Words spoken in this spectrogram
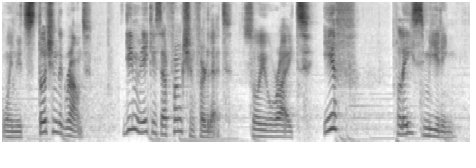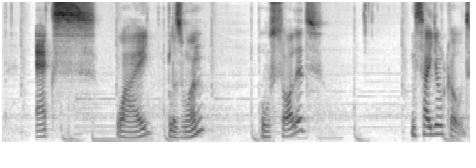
when it's touching the ground. GameMaker is a function for that. So you write if place meeting x, y plus 1 o solid inside your code.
